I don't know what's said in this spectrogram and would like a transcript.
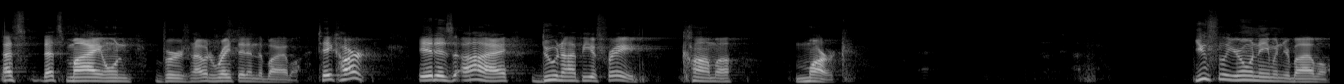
That's, that's my own version. I would write that in the Bible. Take heart. It is I. Do not be afraid, comma, Mark. You fill your own name in your Bible.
